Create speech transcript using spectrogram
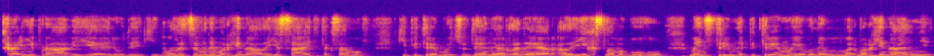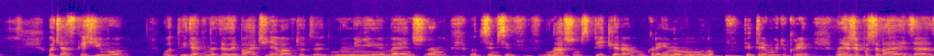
крайні праві є люди, які ну але це вони маргінали. Є сайти так само, які підтримують цю ДНР, ЛНР, але їх, слава Богу, мейнстрім не підтримує, вони маргінальні. Хоча, скажімо. От йдете на телебачення, вам тут ну, мені менше там, от цим нашим спікерам україномовно ну, підтримують Україну. Вони вже посилають за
